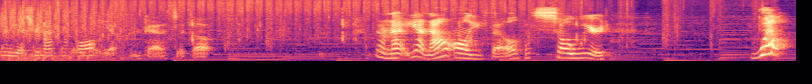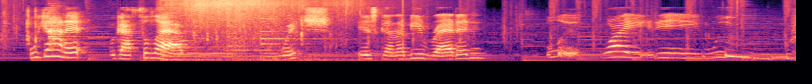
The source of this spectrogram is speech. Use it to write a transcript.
I guess you're not gonna fall. Yeah, okay, that's I thought. No, not yeah. Now all you fell. That's so weird. Well, we got it. We got the lab, which is gonna be red and blue, whitey, woo.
